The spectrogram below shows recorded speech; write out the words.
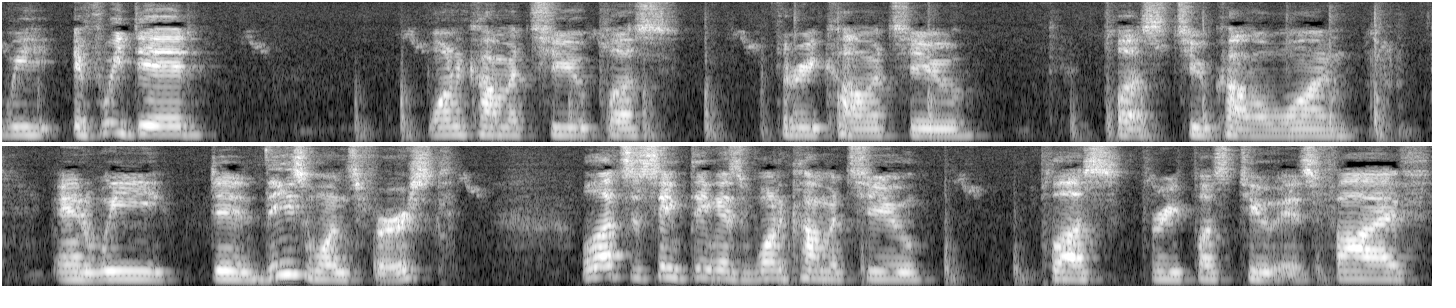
we if we did 1 comma 2 plus 3 comma 2 plus 2 comma 1 and we did these ones first well that's the same thing as 1 comma 2 plus 3 plus 2 is 5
